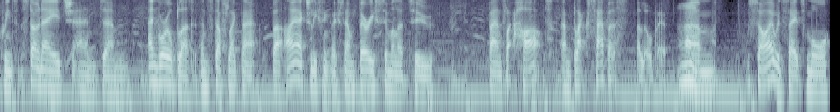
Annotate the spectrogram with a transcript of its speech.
Queens of the Stone Age and um, and Royal Blood and stuff like that. But I actually think they sound very similar to bands like Heart and Black Sabbath a little bit. Um, so I would say it's more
